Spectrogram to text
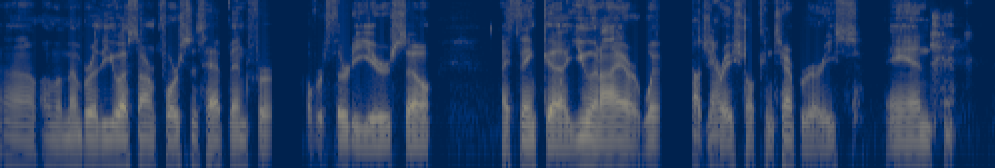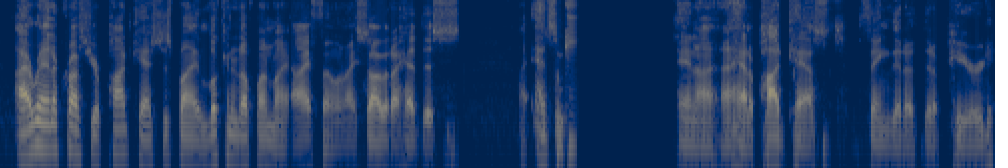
Uh, I'm a member of the U.S. Armed Forces, have been for over 30 years. So I think uh, you and I are generational contemporaries. And I ran across your podcast just by looking it up on my iPhone. I saw that I had this, I had some, and I, I had a podcast thing that uh, that appeared,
